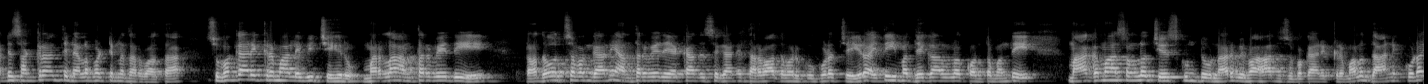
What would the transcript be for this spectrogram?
అంటే సంక్రాంతి నెల పట్టిన తర్వాత శుభ కార్యక్రమాలు ఇవి చేయరు. మరలా అంతర్వేది రథోత్సవం కానీ అంతర్వేద ఏకాదశి కానీ తర్వాత వరకు కూడా చేయరు. అయితే ఈ మధ్యకాలంలో కొంతమంది మాఘమాసంలో చేసుకుంటూ ఉన్నారు వివాహాది శుభ కార్యక్రమాలు దానికి కూడా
